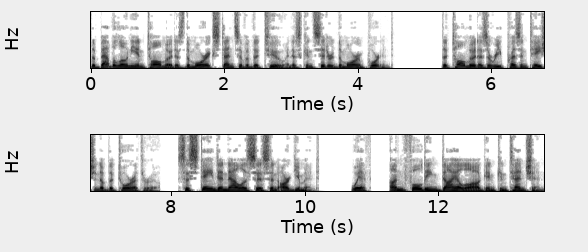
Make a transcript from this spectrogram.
The Babylonian Talmud is the more extensive of the two and is considered the more important. The Talmud is a representation of the Torah through sustained analysis and argument, with unfolding dialogue and contention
